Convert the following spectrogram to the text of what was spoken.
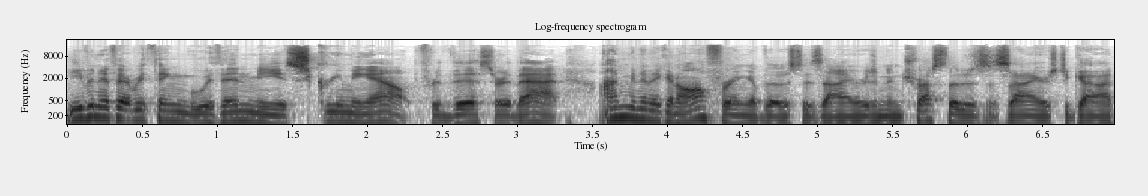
Even if everything within me is screaming out for this or that, I'm going to make an offering of those desires and entrust those desires to God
